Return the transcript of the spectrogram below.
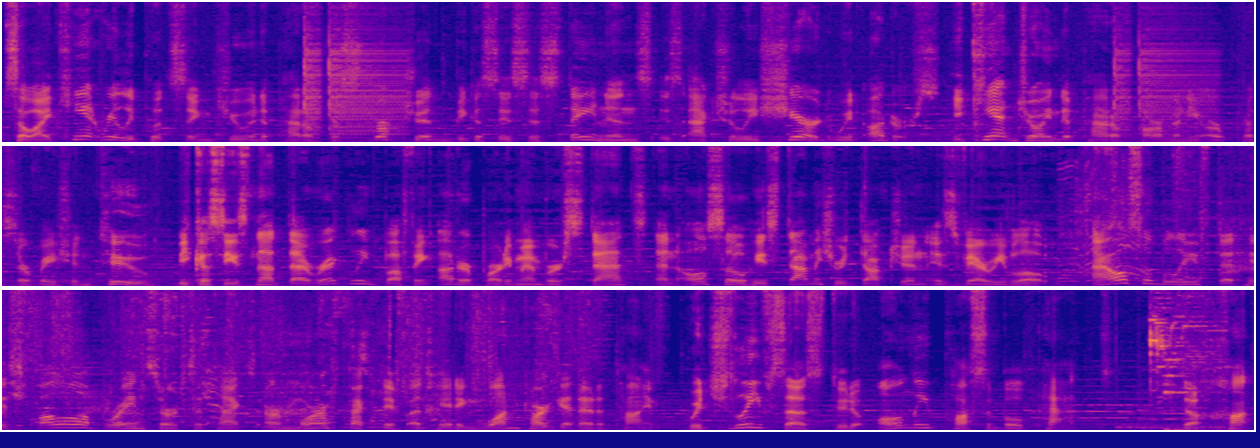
So I can't really put Xingqiu in the path of destruction because his sustenance is actually shared with others. He can't join the path of harmony or preservation too because he's not directly buffing other party members' stats and also his damage reduction is very low. I also believe that his follow-up rain attacks are more effective at hitting one target at a time, which leaves us to the only possible path, the hunt.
